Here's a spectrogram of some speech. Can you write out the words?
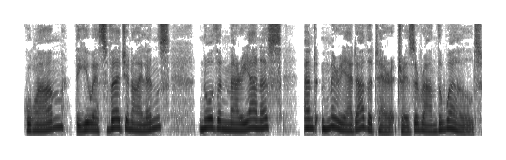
Guam, the U.S. Virgin Islands, Northern Marianas, and myriad other territories around the world.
